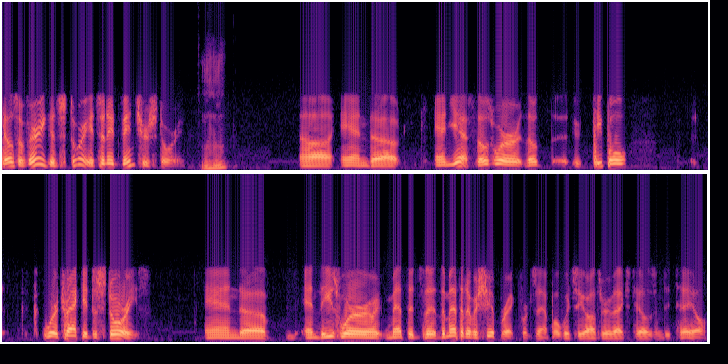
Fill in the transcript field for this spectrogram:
tells a very good story. It's an adventure story. Mm-hmm. Uh, and and yes, those were those people were attracted to stories, and uh, and these were methods. The, the method of a shipwreck, for example, which the author of Acts tells in detail,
